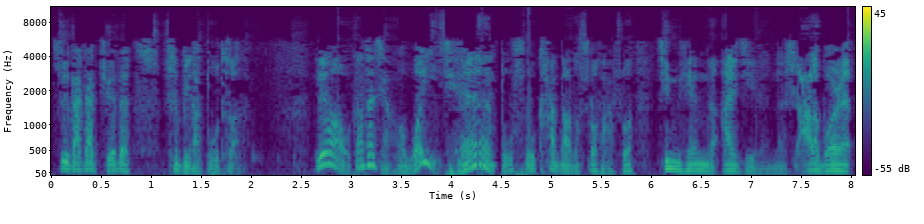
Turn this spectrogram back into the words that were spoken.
所以大家觉得是比较独特的。另外，我刚才讲了，我以前读书看到的说法，说今天的埃及人呢是阿拉伯人，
